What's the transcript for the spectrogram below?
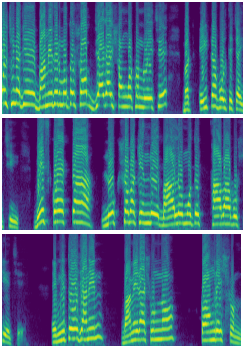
বলছি না যে বামেদের মতো সব জায়গায় সংগঠন রয়েছে বাট এইটা বলতে চাইছি, বেশ কয়েকটা লোকসভা কেন্দ্রে ভালো মতো থাবা বসিয়েছে। এমনিতেও জানেন, বামেরা শূন্য, কংগ্রেস শূন্য।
